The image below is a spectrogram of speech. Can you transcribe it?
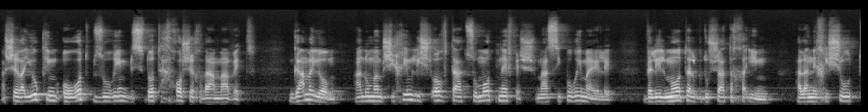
אשר היו כמאורות פזורים בשדות החושך והמוות. גם היום אנו ממשיכים לשאוב תעצומות נפש מהסיפורים האלה וללמוד על קדושת החיים, על הנחישות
